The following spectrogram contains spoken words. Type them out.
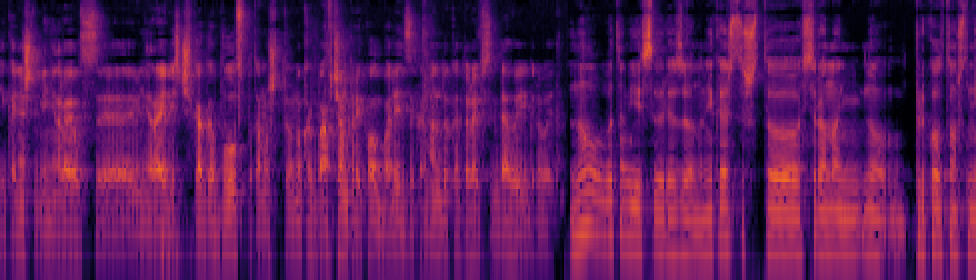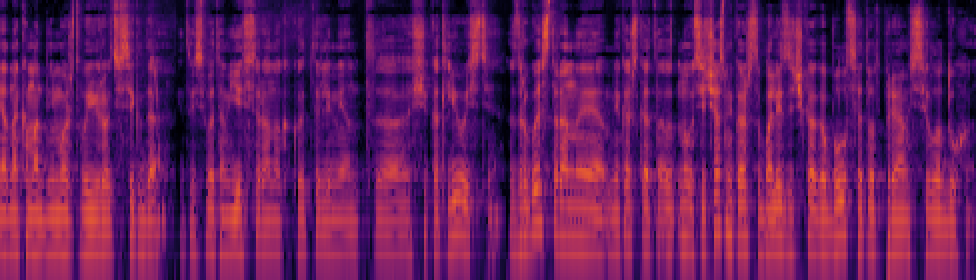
и, конечно, мне не нравился, не нравились Чикаго Буллс, потому что, ну, как бы, а в чем прикол болеть за команду, которая всегда выигрывает? Ну, в этом есть свои резоны. Мне кажется, что все равно, ну, прикол в том, что ни одна команда не может выигрывать всегда. И, то есть в этом есть все равно какой-то элемент э, щекотливости. С другой стороны, мне кажется, это, ну, сейчас, мне кажется, болеть за Чикаго Буллс это вот прям сила духа.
